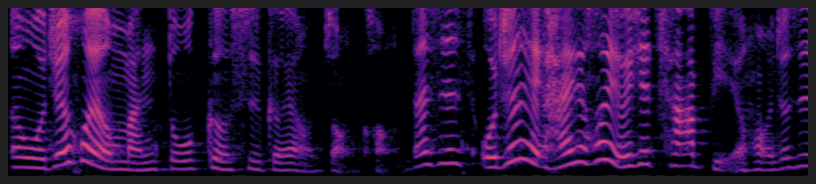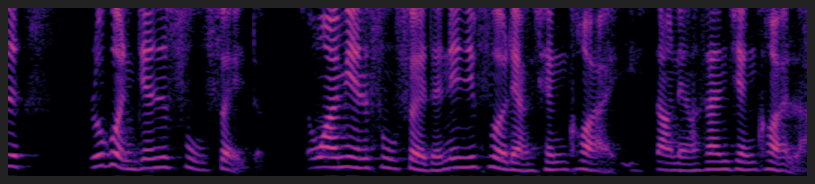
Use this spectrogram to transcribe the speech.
嗯，我觉得会有蛮多各式各样的状况，但是我觉得还是会有一些差别哈。就是如果你今天是付费的，就外面付费的，你已经付了两千块以上，两三千块来，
